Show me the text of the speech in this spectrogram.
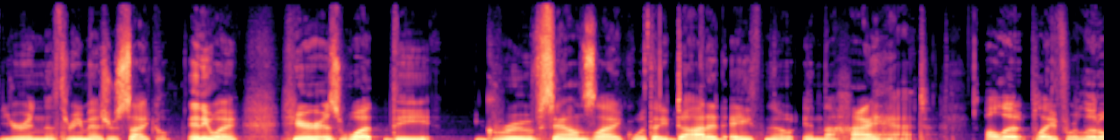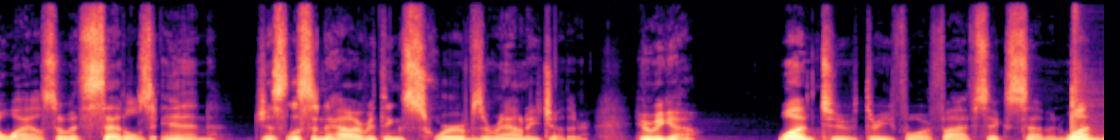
you're in the three measure cycle. Anyway, here is what the groove sounds like with a dotted eighth note in the hi hat. I'll let it play for a little while so it settles in. Just listen to how everything swerves around each other. Here we go. One, two, three, four, five, six, seven. One.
